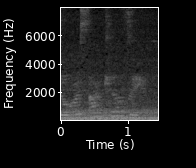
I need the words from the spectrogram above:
doors are closing.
